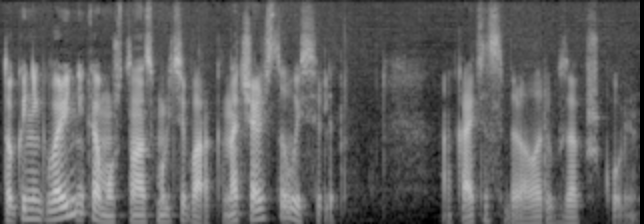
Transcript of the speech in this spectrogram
«Только не говори никому, что у нас мультиварка, начальство выселит». А Катя собирала рюкзак в школе.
